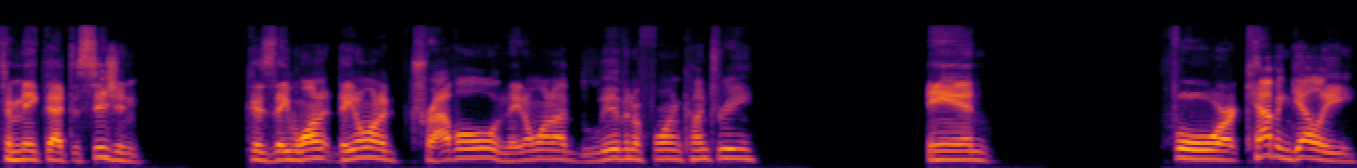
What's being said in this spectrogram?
to make that decision because they want they don't want to travel and they don't want to live in a foreign country. And for Kabengele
